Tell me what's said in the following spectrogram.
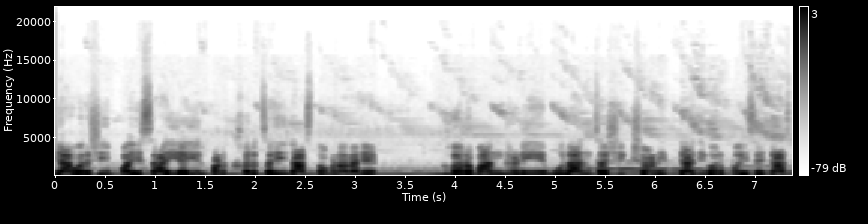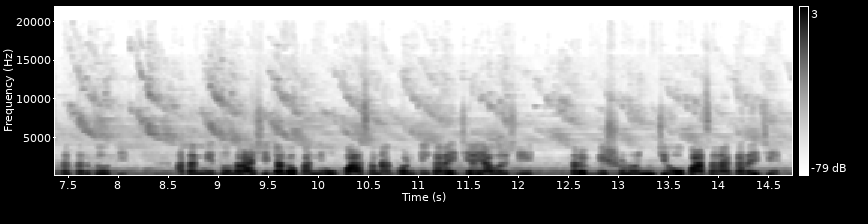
यावर्षी पैसा येईल पण खर्चही जास्त होणार आहे. घर बांधणी मुलांचं शिक्षण इत्यादीवर पैसे जास्त खर्च होतील. आता मिथुन राशीच्या लोकांनी उपासना कोणती करायची आहे यावर्षी? तर विष्णूंची उपासना करायची आहे.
